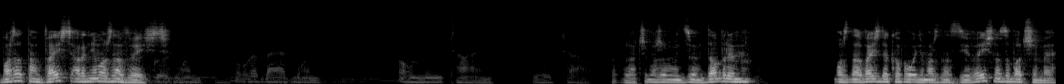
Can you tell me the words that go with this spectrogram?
Można tam wejść, ale nie można wyjść. Dobra, czy możemy być złym, dobrym? Można wejść do kopuły, nie można z niej wyjść? No zobaczymy.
